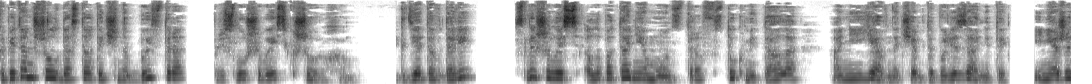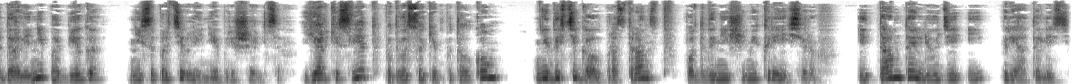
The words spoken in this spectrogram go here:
Капитан шел достаточно быстро, прислушиваясь к шорохам. Где-то вдали слышалось лопотание монстров, стук металла, они явно чем-то были заняты и не ожидали ни побега, ни сопротивления пришельцев. Яркий свет под высоким потолком не достигал пространств под днищами крейсеров, и там-то люди и прятались,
